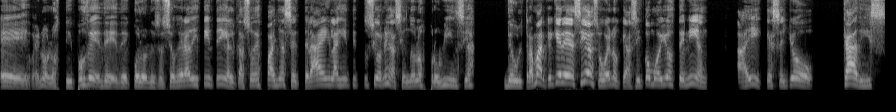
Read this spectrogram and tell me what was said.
eh, bueno, los tipos de, de- colonización era distinta y en el caso de España se traen las instituciones haciéndolos provincias de ultramar. ¿Qué quiere decir eso? Bueno, que así como ellos tenían ahí, qué sé yo, Cádiz,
